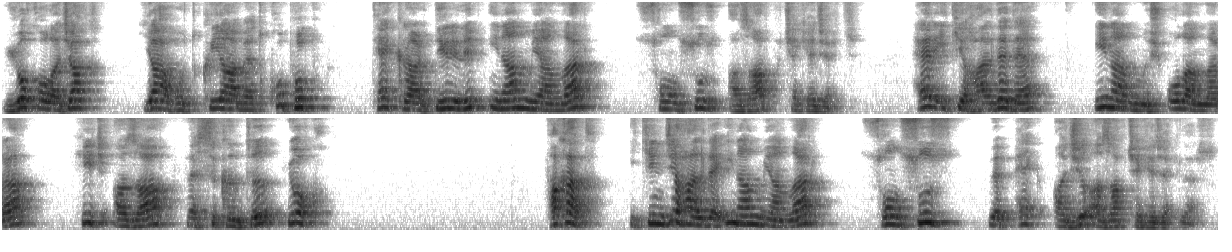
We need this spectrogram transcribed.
yok olacak yahut kıyamet kopup tekrar dirilip inanmayanlar sonsuz azap çekecek. Her iki halde de inanmış olanlara hiç azap ve sıkıntı yok. Fakat ikinci halde inanmayanlar sonsuz ve pek acı azap çekecekler.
